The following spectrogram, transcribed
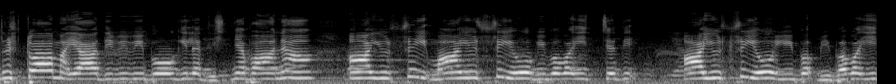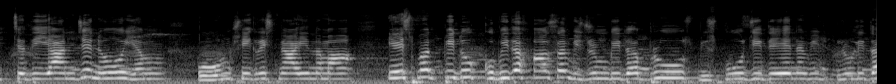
ദൃഷ്ട്വാ മയാ ദിവി വിഭോഗില ധിഷ്ണ്യപാന. ആയുഷ്രി മായുഷ്രിയോ വിഭവ ഇച്ഛതി ആയുഷ്രിയോ വിഭ- വിഭവ ഇച്ഛതി യാഞ്ജനോയം ഓം ശ്രീകൃഷ്ണായ നമ. യേസ്മത്പിതു കുപിതഹാസ വിജൃംഭിത ബ്രൂസ് വിസ്ഫൂജിതേന വിരുളിത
